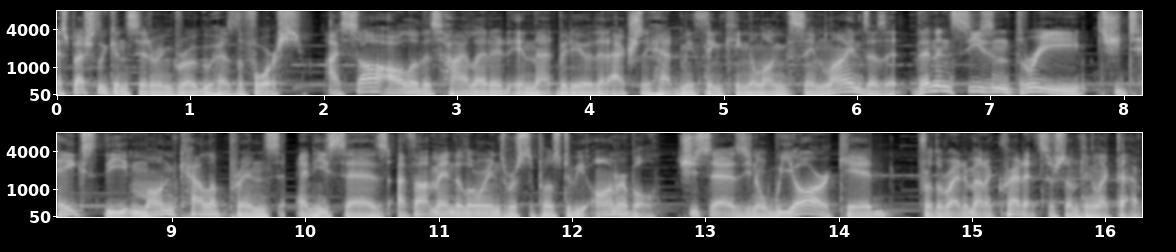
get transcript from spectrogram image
especially considering Grogu has the Force. I saw all of this highlighted in that video that actually had me thinking along the same lines as it. Then in season 3, she takes the Mon Cala prince and he says, I thought Mandalorians were supposed to be honorable. She says, you know, we are, kid, for the right amount of credits or something like that.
